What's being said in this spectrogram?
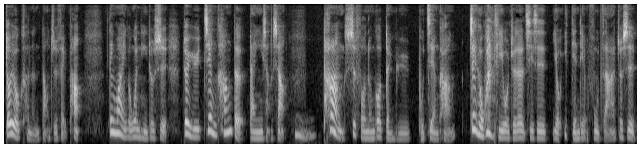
都有可能导致肥胖。另外一个问题就是对于健康的单一想象，嗯，胖是否能够等于不健康？这个问题我觉得其实有一点点复杂，就是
